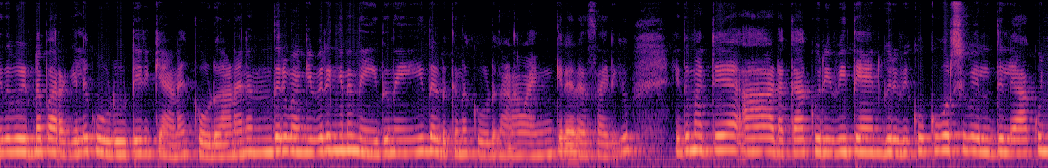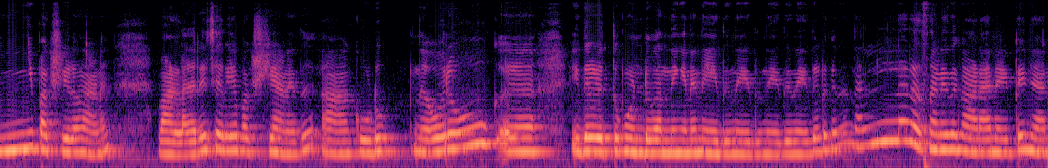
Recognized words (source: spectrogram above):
ഇത് വീടിന്റെ പറകിൽ കൂട് കൂട്ടിയിരിക്കുകയാണ് കൂട് കാണാൻ എന്തൊരു ഭംഗി. ഇവരിങ്ങനെ നെയ്ത് നെയ്തെടുക്കുന്ന കൂട് കാണാൻ ഭയങ്കര രസമായിരിക്കും. ഇത് മറ്റേ ആ അടക്ക കുരുവി തേൻ കുരുവി കൊക്ക് കുറച്ച് വലുതില്ല ആ കുഞ്ഞു പക്ഷിയുടേതാണ്. വളരെ ചെറിയ പക്ഷിയാണിത് കൂടു ഓരോ ഇതെടുത്ത് കൊണ്ടുവന്ന് ഇങ്ങനെ നെയ്ത് നെയ്ത് നെയ്ത് നെയ്തെടുക്കുന്നത് നല്ല രസമാണ് ഇത് കാണാനായിട്ട്. ഞാൻ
